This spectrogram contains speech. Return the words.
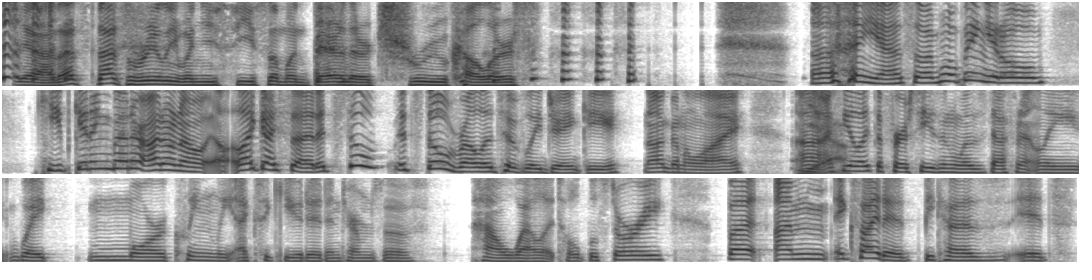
Yeah, that's that's really when you see someone bear their true colors. uh, yeah so i'm hoping it'll keep getting better i don't know like i said it's still it's still relatively janky not gonna lie uh, i feel like the first season was definitely way more cleanly executed in terms of how well it told the story but i'm excited because it's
